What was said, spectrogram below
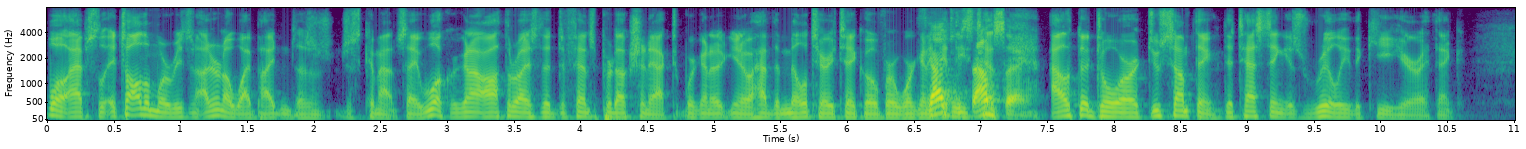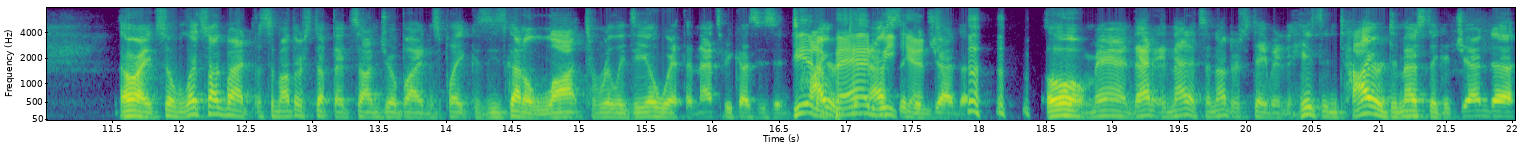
Well, absolutely. It's all the more reason. I don't know why Biden doesn't just come out and say, "Look, we're going to authorize the Defense Production Act. We're going to, you know, have the military take over. We're going to get these something. tests out the door. Do something." The testing is really the key here, I think. All right, so let's talk about some other stuff that's on Joe Biden's plate because he's got a lot to really deal with, and that's because his entire domestic weekend. agenda. oh man, that and that it's an understatement. His entire domestic agenda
